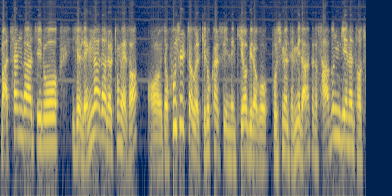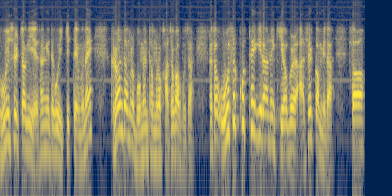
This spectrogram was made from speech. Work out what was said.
마찬가지로 이제 렉나자를 통해서 어, 이제 호실적을 기록할 수 있는 기업이라고 보시면 됩니다. 그래서 4분기에는 더 좋은 실적이 예상이 되고 있기 때문에 그런 점을 모멘텀으로 가져가 보자. 그래서 오스코텍이라는 기업을 아실 겁니다. 그래서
